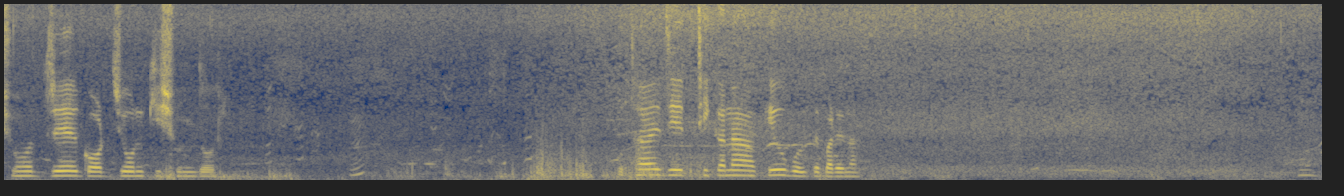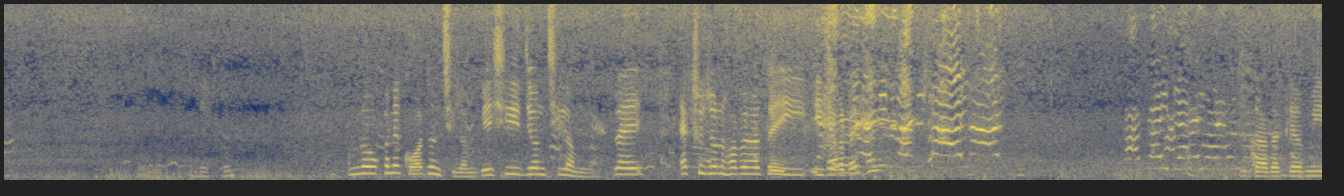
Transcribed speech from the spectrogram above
সমুদ্রের গর্জন কি সুন্দর। কোথায় যে ঠিকানা কেউ বলতে পারে না। দেখো আমরা ওখানে কজন ছিলাম? বেশি জন ছিলাম না। প্রায় একশো জন হবে হয়তো এই এই জায়গাটায় এই দাদাকে আমি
